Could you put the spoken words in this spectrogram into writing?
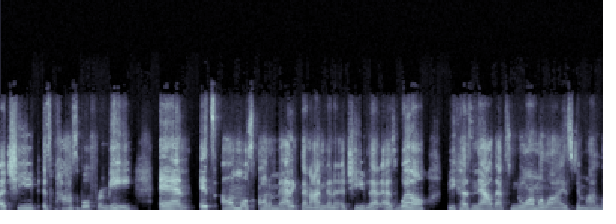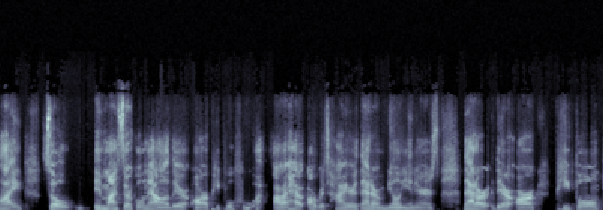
achieved is possible for me. And it's it's almost automatic that I'm going to achieve that as well because now that's normalized in my life. So in my circle now, there are people who are, have, are retired that are millionaires, that are, there are people,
